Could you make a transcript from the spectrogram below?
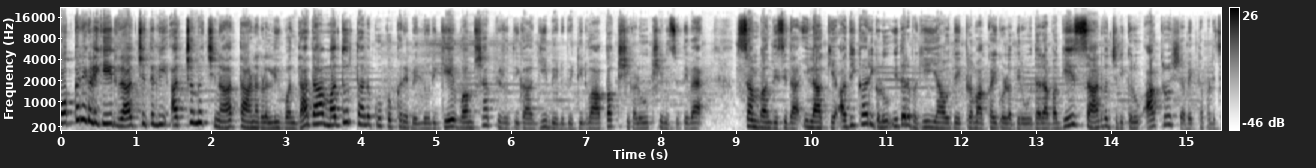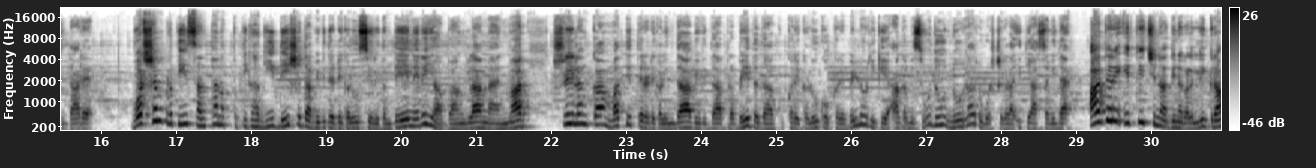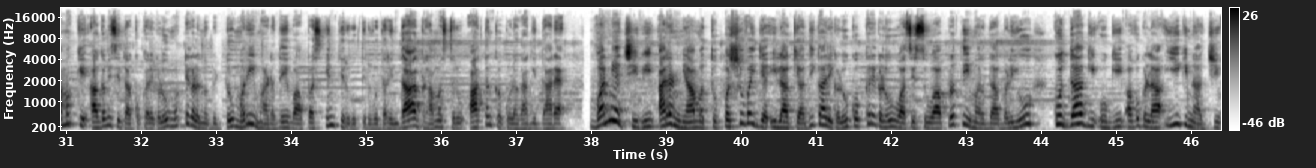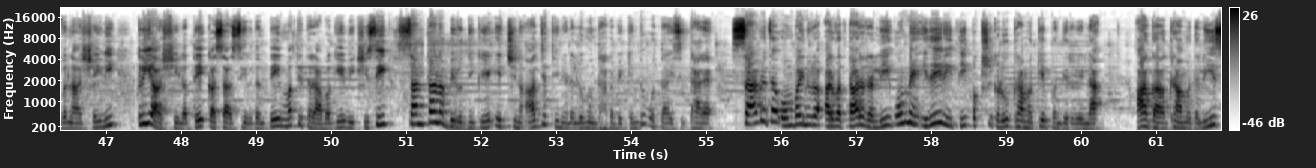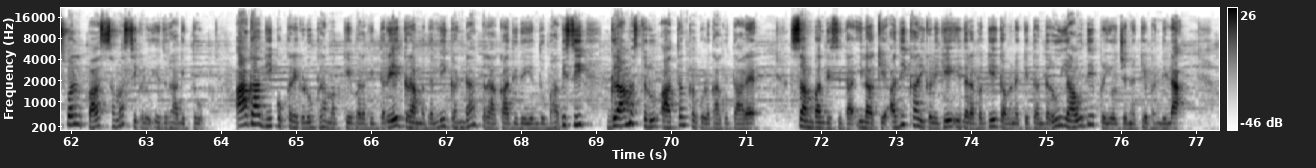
ಕೊಕ್ಕರೆಗಳಿಗೆ ರಾಜ್ಯದಲ್ಲಿ ಅಚ್ಚುಮೆಚ್ಚಿನ ತಾಣಗಳಲ್ಲಿ ಒಂದಾದ ಮದ್ದೂರು ತಾಲೂಕು ಕೊಕ್ಕರೆಬೆಳ್ಳೂರಿಗೆ ವಂಶಾಭಿವೃದ್ಧಿಗಾಗಿ ಬೀಡು ಬಿಟ್ಟಿರುವ ಪಕ್ಷಿಗಳು ಕ್ಷೀಣಿಸುತ್ತಿವೆ. ಸಂಬಂಧಿಸಿದ ಇಲಾಖೆ ಅಧಿಕಾರಿಗಳು ಇದರ ಬಗ್ಗೆ ಯಾವುದೇ ಕ್ರಮ ಕೈಗೊಳ್ಳದಿರುವುದರ ಬಗ್ಗೆ ಸಾರ್ವಜನಿಕರು ಆಕ್ರೋಶ ವ್ಯಕ್ತಪಡಿಸಿದ್ದಾರೆ. ವರ್ಷಂಪ್ರತಿ ಸಂತಾನೋತ್ಪತ್ತಿಗಾಗಿ ದೇಶದ ವಿವಿಧೆಡೆಗಳು ಸೇರಿದಂತೆ ನೆರೆಯ ಬಾಂಗ್ಲಾ, ಮ್ಯಾನ್ಮಾರ್ ಶ್ರೀಲಂಕಾ ಮತ್ತಿತರೆಡೆಗಳಿಂದ ವಿವಿಧ ಪ್ರಭೇದದ ಕೊಕ್ಕರೆಗಳು ಕೊಕ್ಕರೆ ಬೆಳ್ಳೂರಿಗೆ ಆಗಮಿಸುವುದು ನೂರಾರು ವರ್ಷಗಳ ಇತಿಹಾಸವಿದೆ. ಆದರೆ ಇತ್ತೀಚಿನ ದಿನಗಳಲ್ಲಿ ಗ್ರಾಮಕ್ಕೆ ಆಗಮಿಸಿದ ಕೊಕ್ಕರೆಗಳು ಮೊಟ್ಟೆಗಳನ್ನು ಬಿಟ್ಟು ಮರಿ ಮಾಡದೆ ವಾಪಸ್ ಹಿಂತಿರುಗುತ್ತಿರುವುದರಿಂದ ಗ್ರಾಮಸ್ಥರು ಆತಂಕಕ್ಕೊಳಗಾಗಿದ್ದಾರೆ. ವನ್ಯಜೀವಿ, ಅರಣ್ಯ ಮತ್ತು ಪಶುವೈದ್ಯ ಇಲಾಖೆ ಅಧಿಕಾರಿಗಳು ಕೊಕ್ಕರೆಗಳು ವಾಸಿಸುವ ಪ್ರತಿ ಮರದ ಬಳಿಯೂ ಖುದ್ದಾಗಿ ಹೋಗಿ ಅವುಗಳ ಈಗಿನ ಜೀವನ ಶೈಲಿ, ಕ್ರಿಯಾಶೀಲತೆ, ಕಸ ಸೇರಿದಂತೆ ಮತ್ತಿತರ ಬಗ್ಗೆ ವೀಕ್ಷಿಸಿ ಸಂತಾನಾಭಿವೃದ್ಧಿಗೆ ಹೆಚ್ಚಿನ ಆದ್ಯತೆ ನೀಡಲು ಮುಂದಾಗಬೇಕೆಂದು ಒತ್ತಾಯಿಸಿದ್ದಾರೆ. ಸಾವಿರದ ಒಂಬೈನೂರ ಅರವತ್ತಾರರಲ್ಲಿ ಒಮ್ಮೆ ಇದೇ ರೀತಿ ಪಕ್ಷಿಗಳು ಗ್ರಾಮಕ್ಕೆ ಬಂದಿರಲಿಲ್ಲ. ಆಗ ಗ್ರಾಮದಲ್ಲಿ ಸ್ವಲ್ಪ ಸಮಸ್ಯೆಗಳು ಎದುರಾಗಿತ್ತು. ಹಾಗಾಗಿ ಕೊಕ್ಕರೆಗಳು ಗ್ರಾಮಕ್ಕೆ ಬರದಿದ್ದರೆ ಗ್ರಾಮದಲ್ಲಿ ಗಂಡಾಂತರ ಕಾದಿದೆ ಎಂದು ಭಾವಿಸಿ ಗ್ರಾಮಸ್ಥರು ಆತಂಕಗೊಳಗಾಗುತ್ತಾರೆ ಸಂಬಂಧಿಸಿದ ಇಲಾಖೆ ಅಧಿಕಾರಿಗಳಿಗೆ ಇದರ ಬಗ್ಗೆ ಗಮನಕ್ಕೆ ತಂದರೂ ಯಾವುದೇ ಪ್ರಯೋಜನಕ್ಕೆ ಬಂದಿಲ್ಲ.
